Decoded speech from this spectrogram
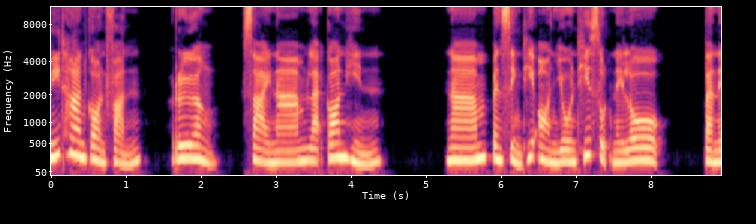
นิทานก่อนฝัน เรื่อง สายน้ำและก้อนหิน น้ำเป็นสิ่งที่อ่อนโยนที่สุดในโลก แต่ใน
